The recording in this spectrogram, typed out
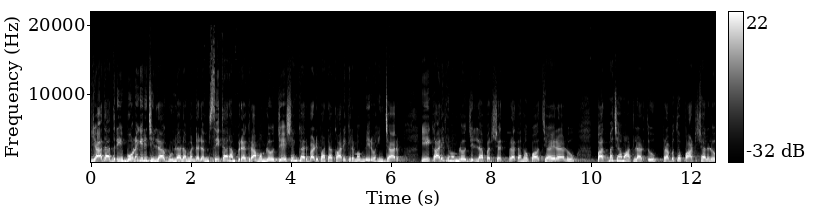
యాదాద్రి భువనగిరి జిల్లా గుండాల మండలం సీతారాంపుర గ్రామంలో జయశంకర్ బడిపాట కార్యక్రమం నిర్వహించారు. ఈ కార్యక్రమంలో జిల్లా పరిషత్ ప్రధానోపాధ్యాయురాలు పద్మజ మాట్లాడుతూ ప్రభుత్వ పాఠశాలలో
